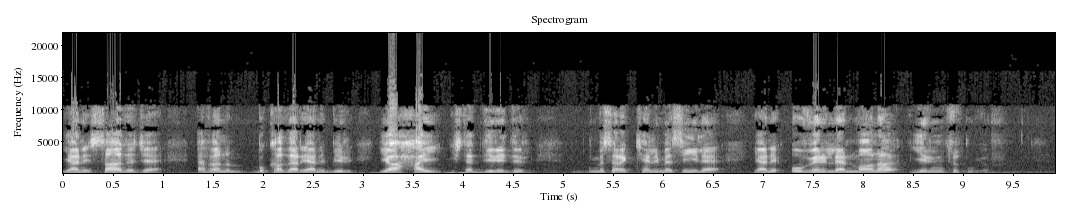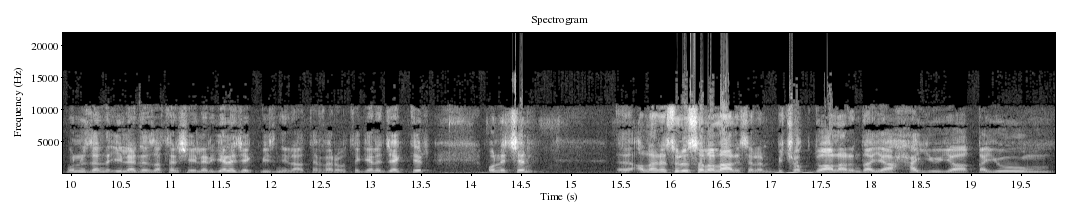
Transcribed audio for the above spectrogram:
Yani sadece efendim bu kadar yani bir ya hay işte diridir mesela kelimesiyle yani o verilen mana yerini tutmuyor. Bunun üzerinde ileride zaten şeyleri gelecek biiznillah teferruatı gelecektir. Onun için e, Allah Resulü sallallahu aleyhi ve sellem birçok dualarında ya hayyu ya kayyum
